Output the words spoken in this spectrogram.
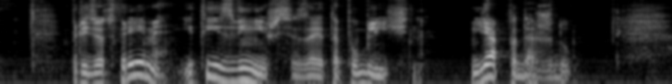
Придет время, и ты извинишься за это публично. Я подожду.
